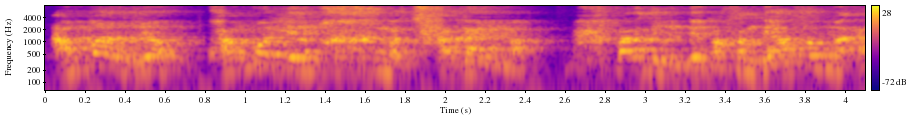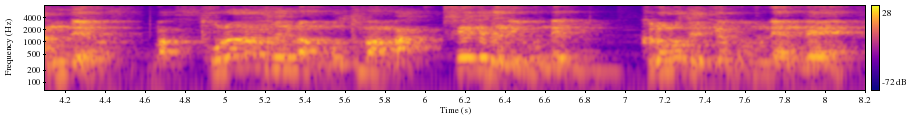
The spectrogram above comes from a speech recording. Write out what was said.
안 빨아들여. 광고할 때는 확막 자갈 막, 막 빨아들이는데 막상 내가 써보면 안 돼요. 막 돌아가는 소리만 모터만 막 세게 들리고. 근데 음. 그런 것들이 대부분이었는데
